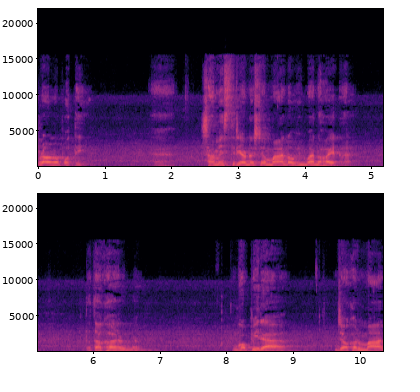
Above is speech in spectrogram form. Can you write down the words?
প্রাণপতি। হ্যাঁ স্বামী স্ত্রী অনেক সময় মান অভিমান হয় না। তো তখন গোপীরা যখন মান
